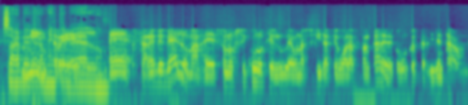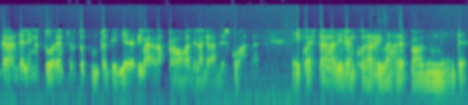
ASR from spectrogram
Sarebbe Mentre, bello. Eh, sarebbe bello, ma eh, sono sicuro che lui è una sfida che vuole affrontare e comunque per diventare un grande allenatore a un certo punto devi arrivare alla prova della grande squadra e questa deve ancora arrivare probabilmente.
